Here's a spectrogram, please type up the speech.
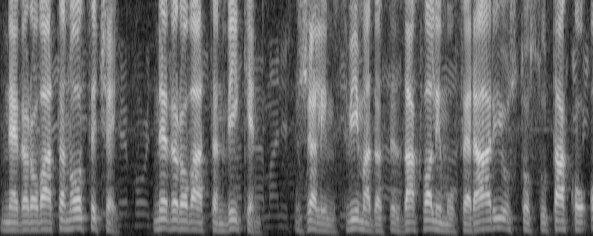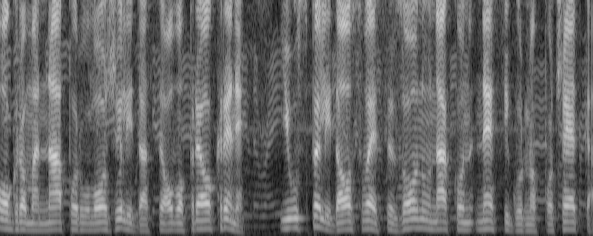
Neverovatan osjećaj, neverovatan vikend. Želim svima da se zahvalim u Ferrariju što su tako ogroman napor uložili da se ovo preokrene i uspeli da osvoje sezonu nakon nesigurnog početka.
